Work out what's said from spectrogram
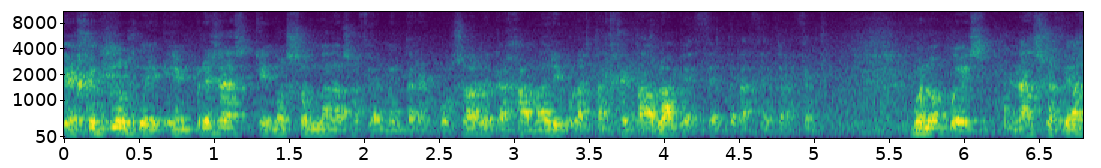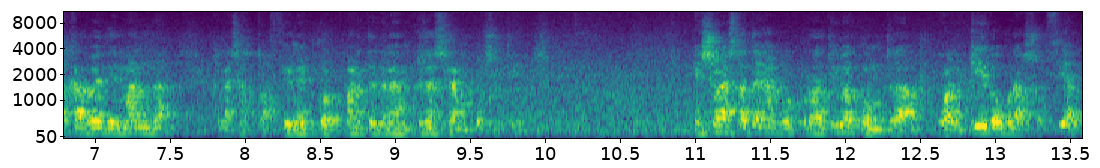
ejemplos de empresas que no son nada socialmente responsables, Caja Madrid con las tarjetas black, etcétera, etcétera, etcétera. Bueno, pues la sociedad cada vez demanda que las actuaciones por parte de la empresa sean positivas. Es una estrategia corporativa contra cualquier obra social.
